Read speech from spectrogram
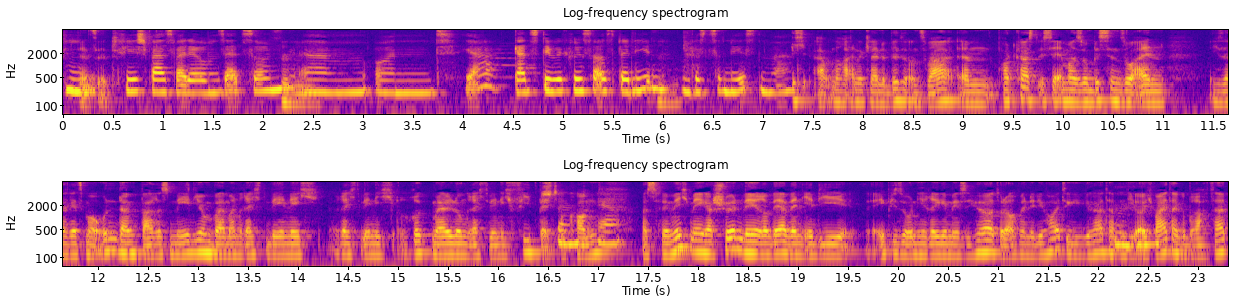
hm. viel Spaß bei der Umsetzung mhm. ähm, und ja, ganz liebe Grüße aus Berlin mhm. und bis zum nächsten Mal. Ich habe noch eine kleine Bitte und zwar, ähm, Podcast ist ja immer so ein bisschen so ein ich sage jetzt mal, undankbares Medium, weil man recht wenig, recht wenig Rückmeldung, recht wenig Feedback Stimmt, bekommt. Ja. Was für mich mega schön wäre, wäre, wenn ihr die Episoden hier regelmäßig hört oder auch wenn ihr die heutige gehört habt mhm. und die mhm. euch weitergebracht hat,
